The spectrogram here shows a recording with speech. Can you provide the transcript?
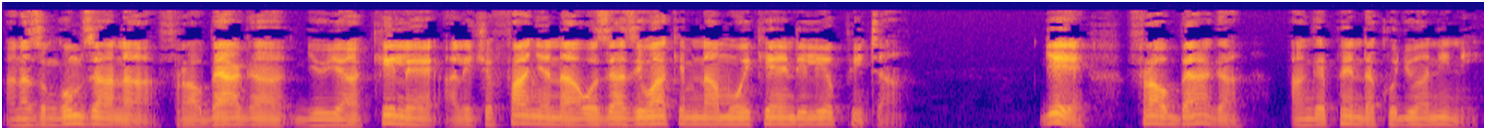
anazungumza na frau berger juu ya kile alichofanya na wazazi wake mnamo wikendi iliyopita je frau berger angependa kujua nini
